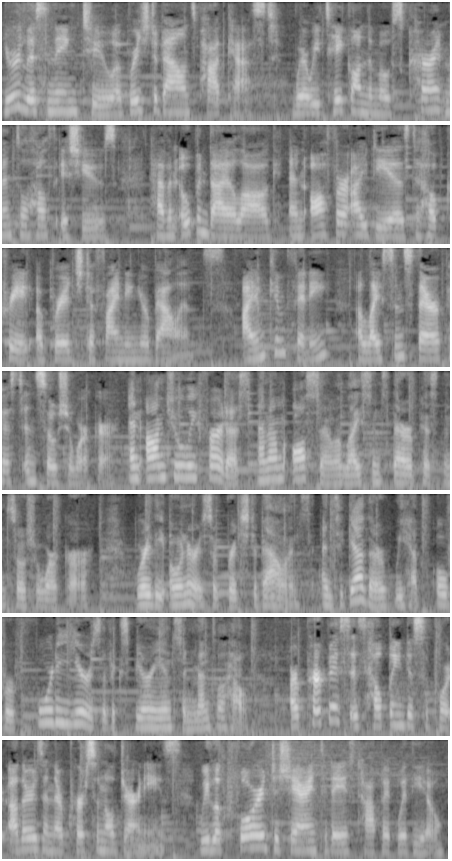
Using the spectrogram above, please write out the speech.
You're listening to a Bridge to Balance podcast where we take on the most current mental health issues, have an open dialogue, and offer ideas to help create a bridge to finding your balance. I am Kim Finney, a licensed therapist and social worker. And I'm Julie Furtis, and I'm also a licensed therapist and social worker. We're the owners of Bridge to Balance, and together we have over 40 years of experience in mental health. Our purpose is helping to support others in their personal journeys. We look forward to sharing today's topic with you.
